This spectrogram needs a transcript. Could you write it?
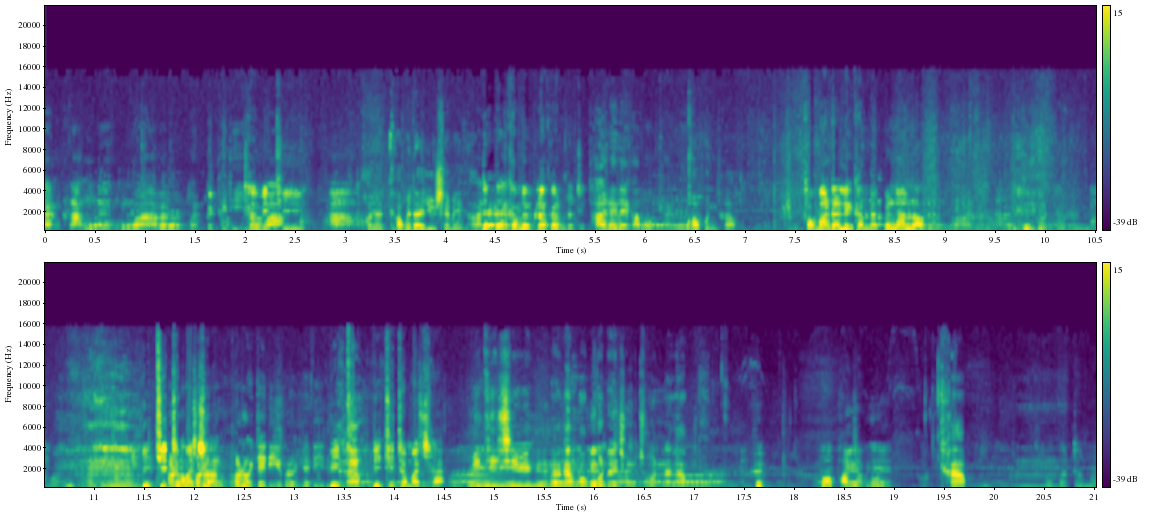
กันครั้งหนึ่งมาแบบเหมือนเป็นพิธีทำพิธี แบบว่าอ่าขออนุญาตเข้าไปได้อยู่ใช่ไหมครับ ได้ได้ครับไม่เป็นไรกันนะถ่ายได้เลยครับผมถ่ายได้เลยขอบคุณครับเข้ามาได้เลยครับไม่เป็นไรหรอกอ่าวิถีธรรมพ่อหลวชางติพ่อหลวงใจดีพ่อหลวงใจดี วิถีวิถีธรรมชาติวิถีชีวิตนะครับของคนในชุมชนนะครับ คือปอพัดทั้งหมดครับอืมปอพัดทั้งหมด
